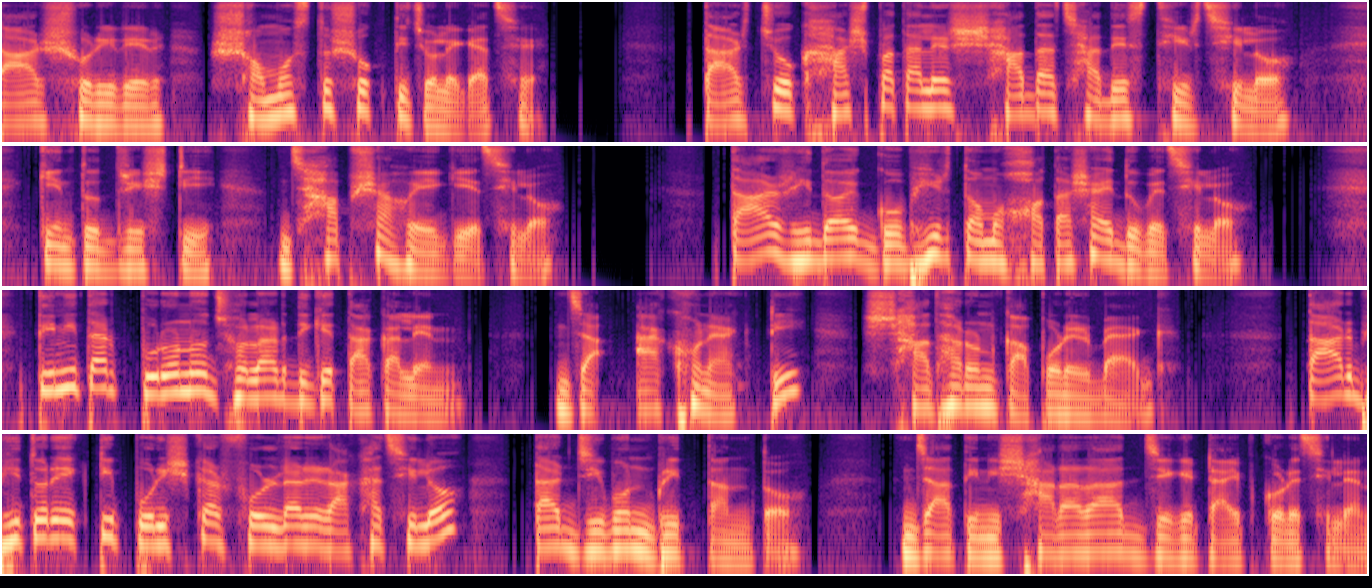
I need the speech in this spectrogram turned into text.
তার শরীরের সমস্ত শক্তি চলে গেছে। তার চোখ হাসপাতালের সাদা ছাদে স্থির ছিল, কিন্তু দৃষ্টি ঝাপসা হয়ে গিয়েছিল। তার হৃদয় গভীরতম হতাশায় ডুবেছিল। তিনি তার পুরনো ঝোলার দিকে তাকালেন, যা এখন একটি সাধারণ কাপড়ের ব্যাগ। তার ভিতরে একটি পরিষ্কার ফোল্ডারে রাখা ছিল তার জীবন বৃত্তান্ত, যা তিনি সারা রাত জেগে টাইপ করেছিলেন।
